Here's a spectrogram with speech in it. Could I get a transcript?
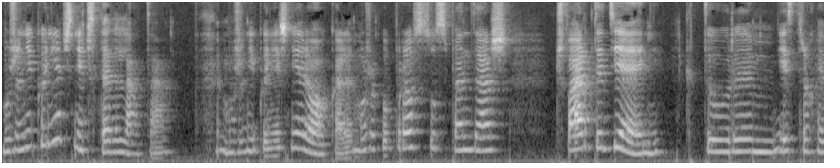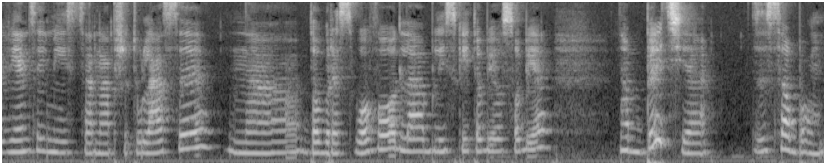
Może niekoniecznie 4 lata, może niekoniecznie rok, ale może po prostu spędzasz czwarty dzień, którym jest trochę więcej miejsca na przytulasy, na dobre słowo dla bliskiej Tobie osobie, na bycie ze sobą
